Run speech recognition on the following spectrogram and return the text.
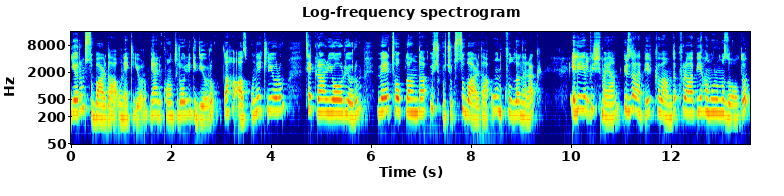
yarım su bardağı un ekliyorum. Yani kontrollü gidiyorum. Daha az un ekliyorum. Tekrar yoğuruyorum ve toplamda 3,5 su bardağı un kullanarak ele yapışmayan güzel bir kıvamda kurabiye hamurumuz oldu.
